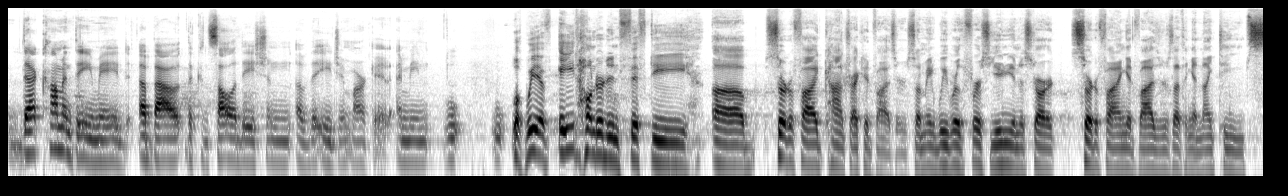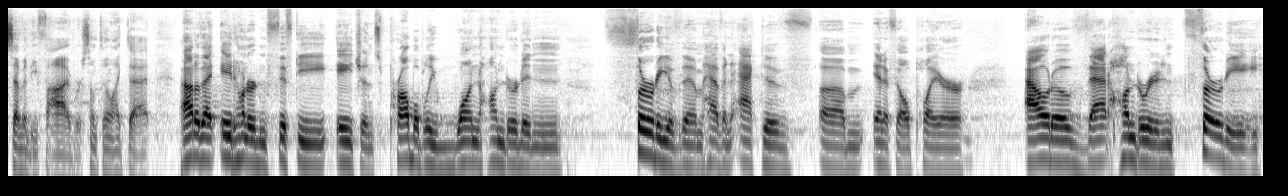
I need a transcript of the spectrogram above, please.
that comment that you made about the consolidation of the agent market. I mean, Look, we have 850 uh, certified contract advisors. I mean, we were the first union to start certifying advisors, I think, in 1975 or something like that. Out of that 850 agents, probably 130 of them have an active um, NFL player. Out of that 130,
